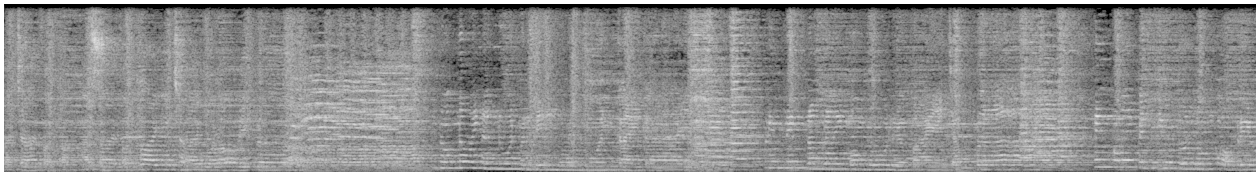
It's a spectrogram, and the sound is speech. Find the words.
สาสาดกระจายฝั่งฝั่งหาดทรายฝั่งไกลชายหัวเราะไม่กล้านกน้อยนางนวลมันบินลอยนวลไกลไกลริมริมรำไรมองดูเรือไปจับปลาเห็นไม้เป็นยิ้วตัวลมก็ปลิว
